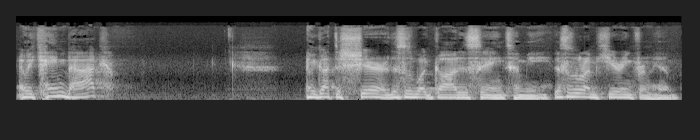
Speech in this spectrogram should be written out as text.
And we came back and we got to share this is what God is saying to me. This is what I'm hearing from Him.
